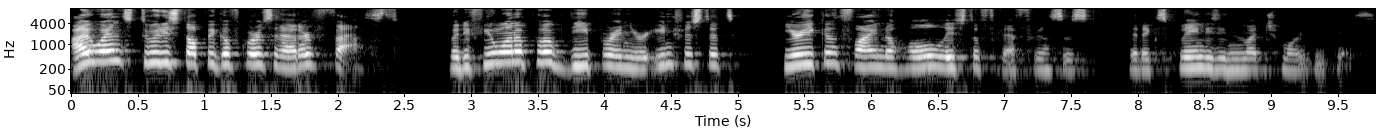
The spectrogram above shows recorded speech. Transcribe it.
I went through this topic, of course, rather fast. But if you want to probe deeper and you're interested, here you can find a whole list of references that explain this in much more details.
